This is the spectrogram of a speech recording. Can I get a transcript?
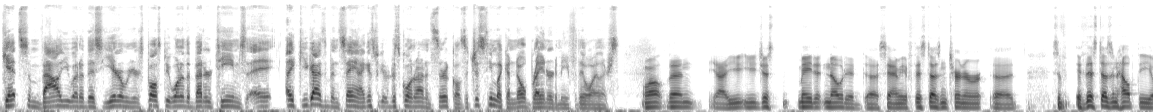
get some value out of this year where you're supposed to be one of the better teams. Eh, like you guys have been saying, I guess we're just going around in circles. It just seemed like a no brainer to me for the Oilers. Well, then, yeah, you, you just made it noted, uh, Sammy. If this doesn't turn, uh, if, if this doesn't help the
